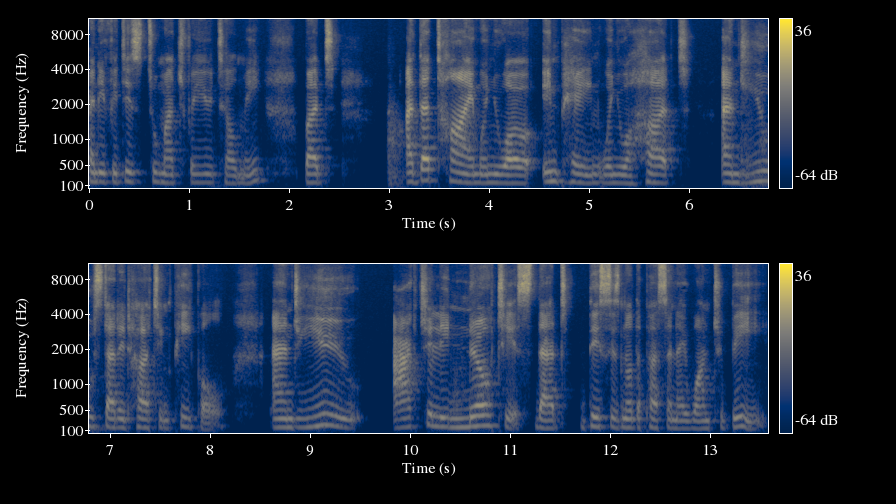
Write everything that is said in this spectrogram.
and if it is too much for you, tell me. But at that time, when you were in pain, when you were hurt, and you started hurting people, and you actually noticed that this is not the person I want to be,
